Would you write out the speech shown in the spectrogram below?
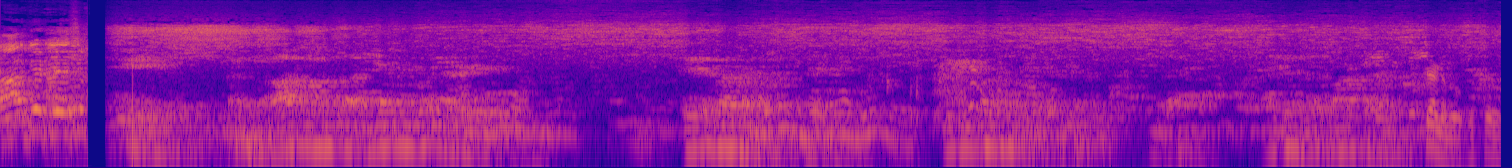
టార్గెట్ చేసి चलो बाबू चलो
